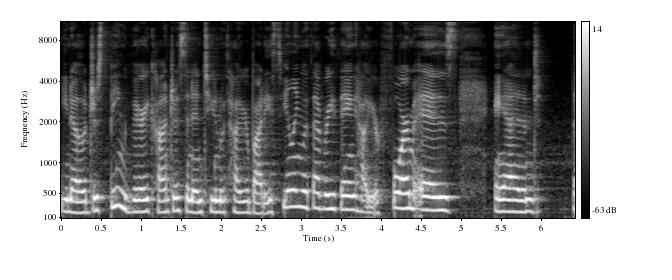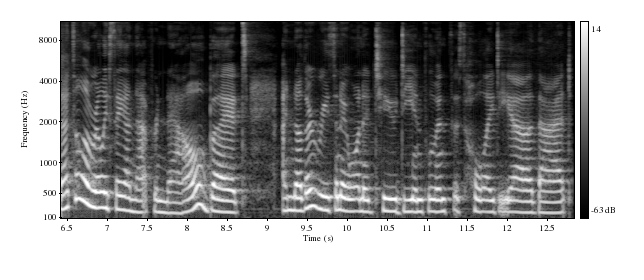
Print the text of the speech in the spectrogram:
You know, just being very conscious and in tune with how your body is feeling with everything, how your form is. And that's all I'll really say on that for now. But another reason I wanted to de influence this whole idea that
